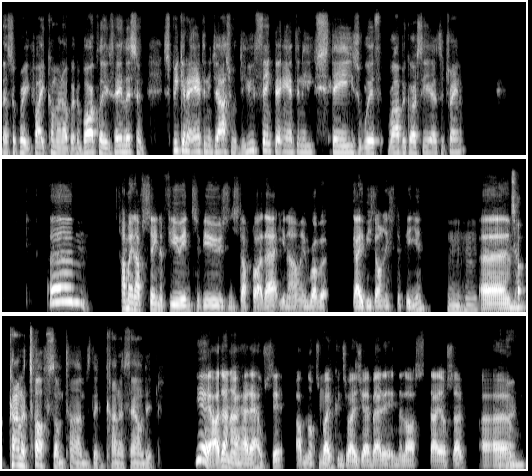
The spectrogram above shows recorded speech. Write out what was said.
That's a great fight coming up at the Barclays. Hey, listen, speaking of Anthony Joshua, do you think that Anthony stays with Robert Garcia as a trainer? Um, I mean, I've seen a few interviews and stuff like that. You know, I mean, Robert gave his honest opinion. Mm-hmm. Um, T- kind of tough sometimes. That kind of sounded. Yeah, I don't know how that'll sit. I've not spoken mm-hmm. to AJ about it in the last day or so. Um,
